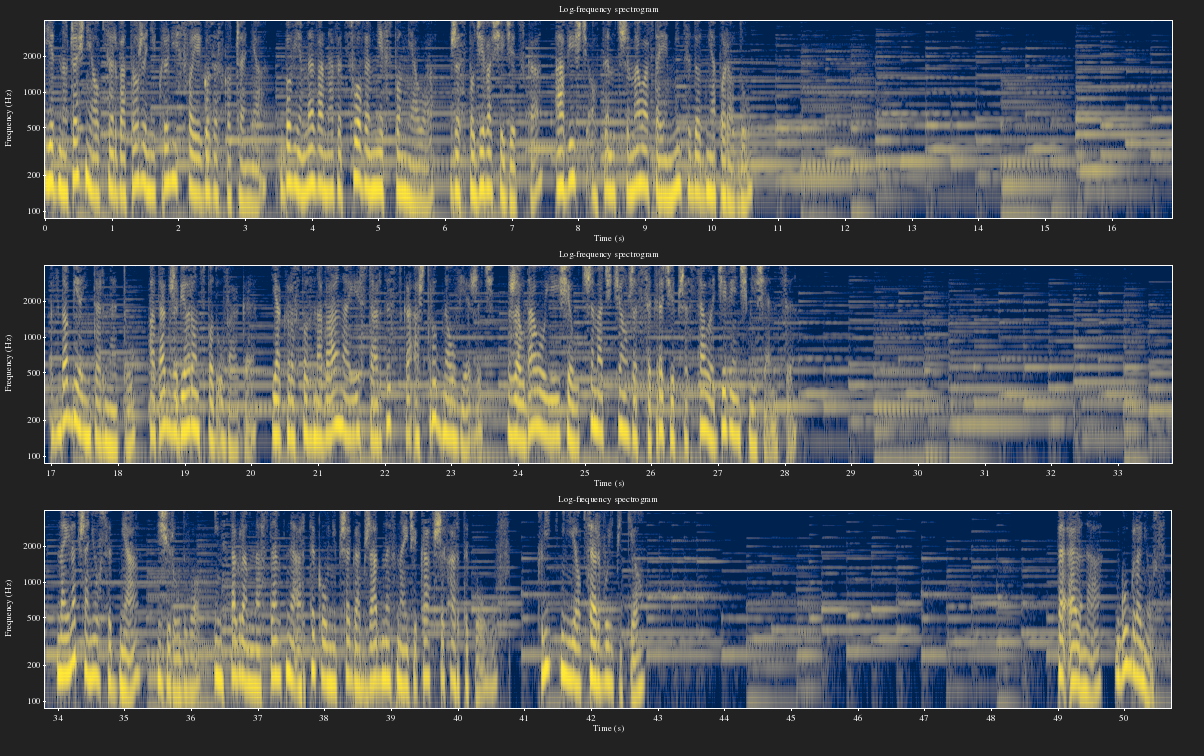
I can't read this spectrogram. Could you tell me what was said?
Jednocześnie obserwatorzy nie kryli swojego zaskoczenia, bowiem Ewa nawet słowem nie wspomniała, że spodziewa się dziecka, a wieść o tym trzymała w tajemnicy do dnia porodu. W dobie internetu, a także biorąc pod uwagę, jak rozpoznawalna jest artystka aż trudno uwierzyć, że udało jej się utrzymać ciążę w sekrecie przez całe 9 miesięcy. Najlepsze newsy dnia, źródło, Instagram Następny artykuł Nie przegap żadnych najciekawszych artykułów. Kliknij i obserwuj Pikio. PL na Google News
